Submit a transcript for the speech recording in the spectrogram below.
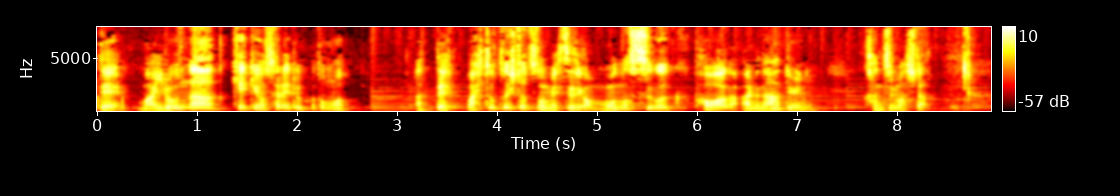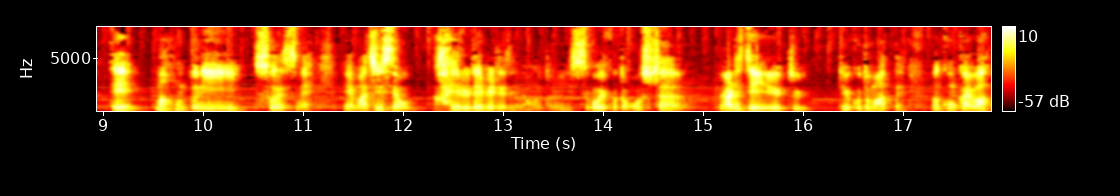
で、まあ、いろんな経験をされることもあって、まあ、一つ一つのメッセージがものすごくパワーがあるなというふうに感じました。で、まあ本当にそうですね、えー、まあ人生を変えるレベルで本当にすごいことをおっしゃられているということもあって、まあ、今回は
